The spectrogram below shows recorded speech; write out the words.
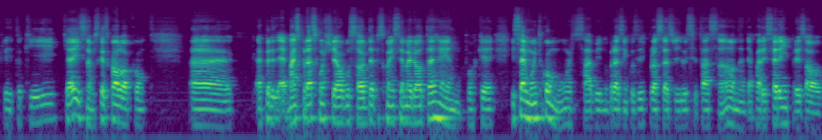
Acredito que, que é isso, né? Por isso que eles colocam. É, é, é mais para se construir algo sólido, é se conhecer melhor o terreno, porque isso é muito comum, sabe, no Brasil, inclusive processo de licitação, né, de aparecer a empresa, ó,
